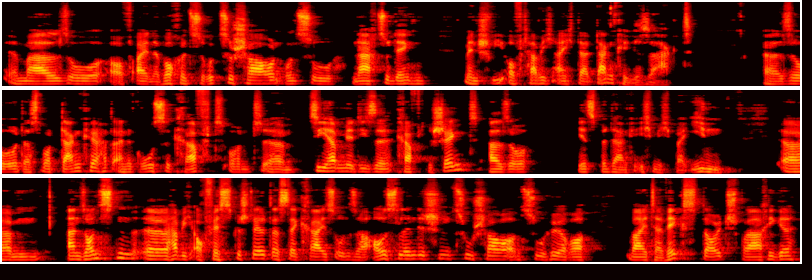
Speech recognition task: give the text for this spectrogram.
äh, mal so auf eine Woche zurückzuschauen und zu nachzudenken, Mensch, wie oft habe ich eigentlich da Danke gesagt? Also das Wort Danke hat eine große Kraft und äh, Sie haben mir diese Kraft geschenkt. Also jetzt bedanke ich mich bei Ihnen. Ähm, ansonsten äh, habe ich auch festgestellt, dass der Kreis unserer ausländischen Zuschauer und Zuhörer weiter wächst, deutschsprachige,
